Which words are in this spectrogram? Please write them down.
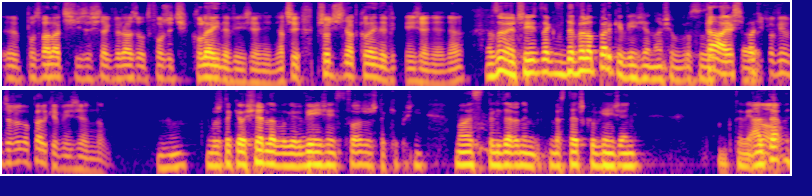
e, pozwala ci, że się tak wyrażę, otworzyć kolejne więzienie. Znaczy, przechodzić nad kolejne więzienie, nie? Rozumiem, czyli tak w deweloperkę więzienną się po prostu Tak, ja się bardziej powiem deweloperkę więzienną. Mhm. Może takie osiedle w ogóle więzień stworzysz, takie później małe satelitarne miasteczko więzień. Ale no. tam,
